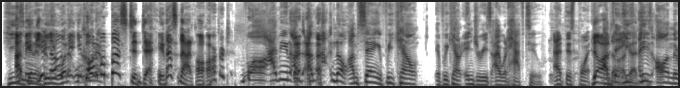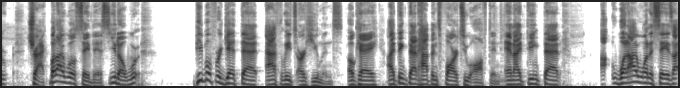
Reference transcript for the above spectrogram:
he's I mean, going to you be. know, what, you what- called him a bust today. That's not hard. Well, I mean, I'm, I'm, I- no, I'm saying if we count if we count injuries, I would have to at this point. No, I'm I he's, he's on the track, but I will say this: you know, we're, people forget that athletes are humans. Okay, I think that happens far too often, and I think that uh, what I want to say is, I,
